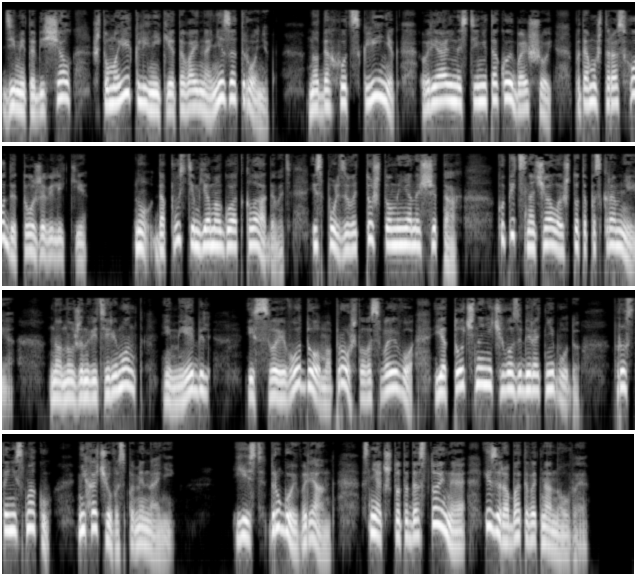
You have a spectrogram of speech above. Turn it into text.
Димит обещал, что моей клинике эта война не затронет. Но доход с клиник в реальности не такой большой, потому что расходы тоже велики. Ну, допустим, я могу откладывать, использовать то, что у меня на счетах, купить сначала что-то поскромнее. Но нужен ведь и ремонт, и мебель. Из своего дома, прошлого своего, я точно ничего забирать не буду — Просто не смогу, не хочу воспоминаний. Есть другой вариант — снять что-то достойное и зарабатывать на новое.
